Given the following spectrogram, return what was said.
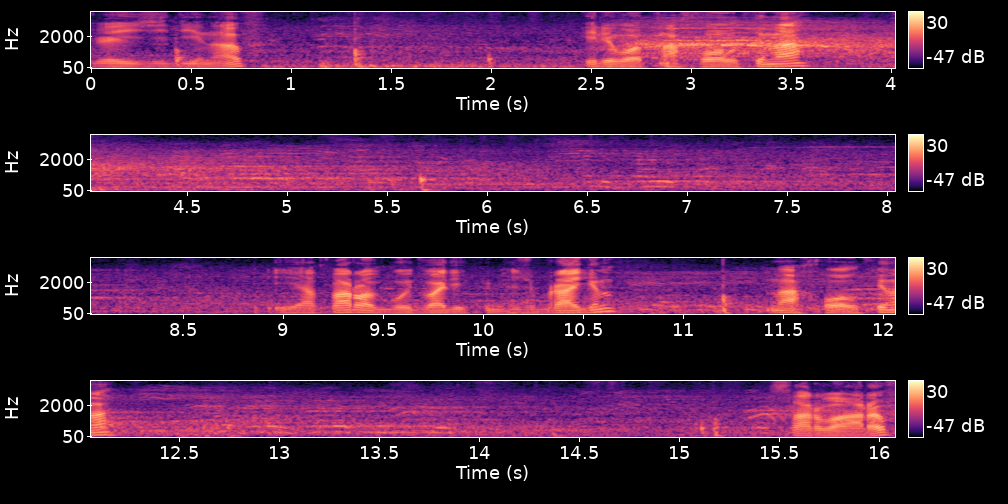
Гайзидинов. Перевод на Холкина. И от ворот будет водить мяч Брагин на Холкина. Сарваров.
